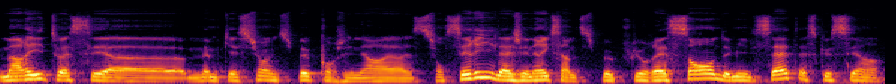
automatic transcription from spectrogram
Marie, toi, c'est euh, même question un petit peu pour Génération Série. La générique, c'est un petit peu plus récent, 2007. Est-ce que c'est un,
